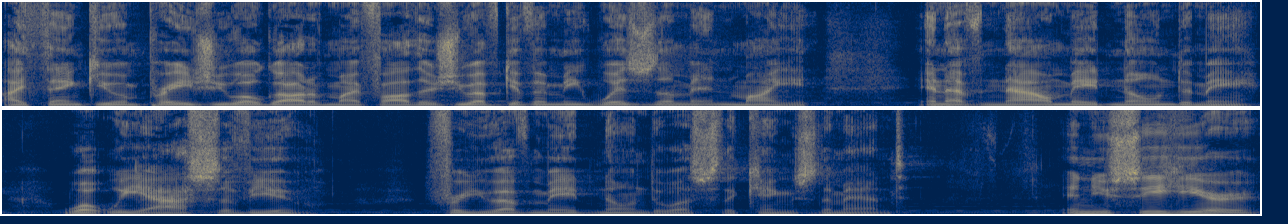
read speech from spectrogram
I thank you and praise you, O God of my fathers. You have given me wisdom and might, and have now made known to me what we ask of you, for you have made known to us the king's demand. And you see here,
